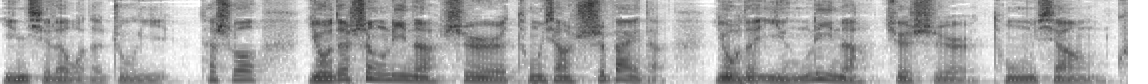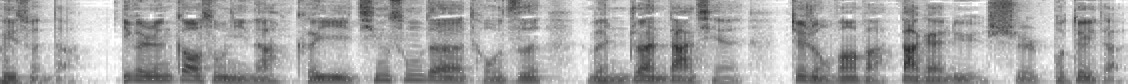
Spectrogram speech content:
引起了我的注意。他说：“有的胜利呢是通向失败的，有的盈利呢却是通向亏损的。一个人告诉你呢可以轻松的投资，稳赚大钱，这种方法大概率是不对的。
